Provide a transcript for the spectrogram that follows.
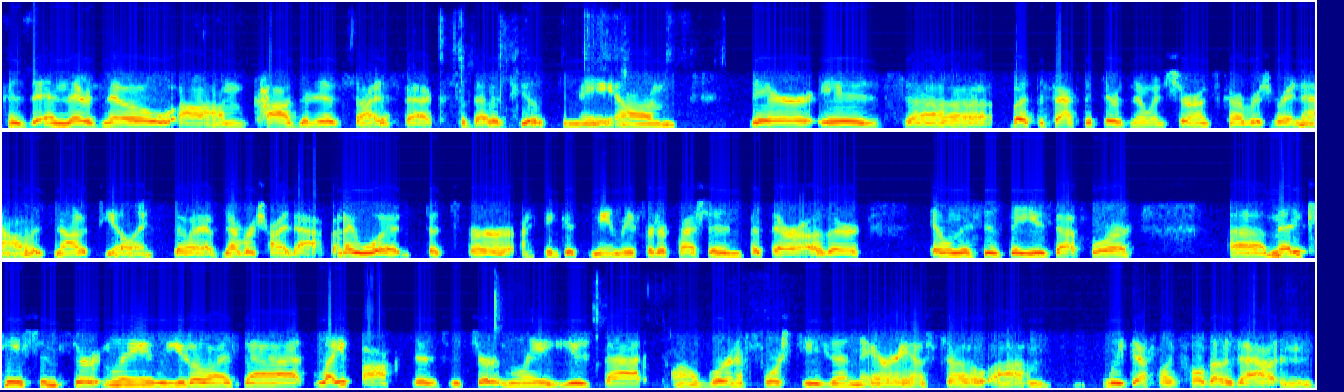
and there's no um, cognitive side effects, so that appeals to me. Um, there is, uh, but the fact that there's no insurance coverage right now is not appealing. So I've never tried that, but I would. That's for I think it's mainly for depression, but there are other illnesses they use that for. Uh, medication, certainly, we utilize that. Light boxes, we certainly use that. we're in a four season area, so um, we definitely pull those out in,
